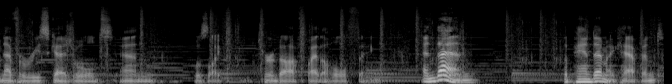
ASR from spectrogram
never rescheduled and was like turned off by the whole thing and then the pandemic happened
